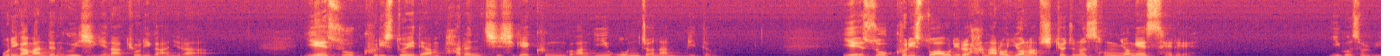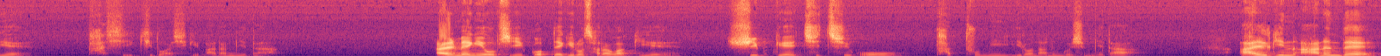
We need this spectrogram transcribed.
우리가 만든 의식이나 교리가 아니라 예수 그리스도에 대한 바른 지식에 근거한 이 온전한 믿음, 예수 그리스도와 우리를 하나로 연합시켜주는 성령의 세례, 이것을 위해 다시 기도하시기 바랍니다. 알맹이 없이 껍데기로 살아왔기에 쉽게 지치고 다툼이 일어나는 것입니다. 알긴 아는데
